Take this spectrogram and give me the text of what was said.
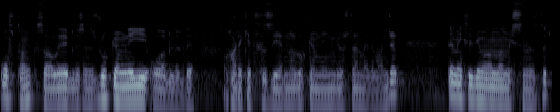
off tank sağlayabilirsiniz. Ruh gömleği olabilirdi. O hareket hızı yerine ruh gömleğini göstermedim ancak. Demek istediğimi anlamışsınızdır.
